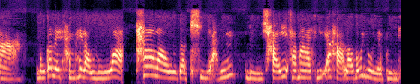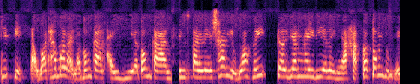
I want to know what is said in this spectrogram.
มา มันก็เลยทำให้เรารู้ว่า ถ้าเราจะเขียนหรือใช้สมาธิอะค่ะ เราต้องอยู่ในพื้นที่ปิด แต่ว่าถ้าเมื่อไหร่เราต้องการไอเดียต้องการ inspiration หรือว่าเฮ้ยจะยังไงดีอะไรเงี้ยค่ะ ก็ต้องอยู่ใน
